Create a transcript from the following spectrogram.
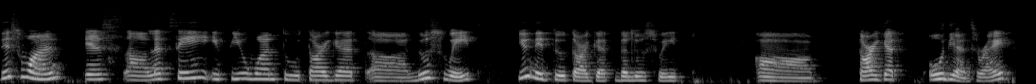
This one is, uh, let's say if you want to target uh, lose weight, you need to target the lose weight uh, target audience, right?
